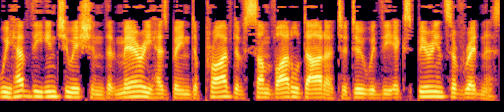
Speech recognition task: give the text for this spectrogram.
We have the intuition that Mary has been deprived of some vital data to do with the experience of redness.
